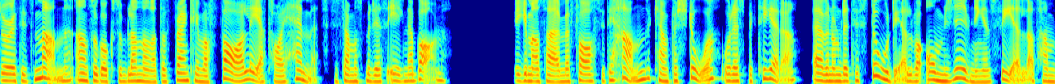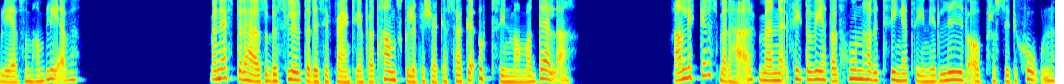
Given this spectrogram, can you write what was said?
Dorothys man ansåg också bland annat att Franklin var farlig att ha i hemmet tillsammans med deras egna barn. Vilket man så här med facit i hand kan förstå och respektera, även om det till stor del var omgivningens fel att han blev som han blev. Men efter det här så beslutade sig Franklin för att han skulle försöka söka upp sin mamma Della. Han lyckades med det här, men fick då veta att hon hade tvingats in i ett liv av prostitution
